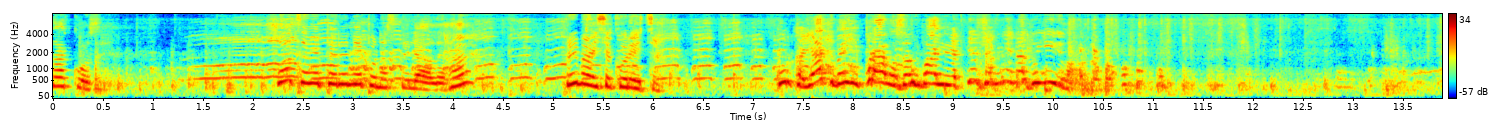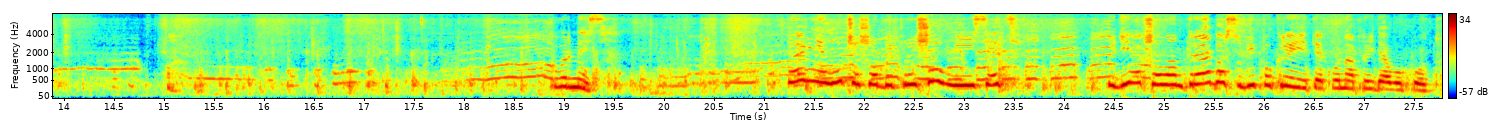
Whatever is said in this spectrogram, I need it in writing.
Так, кози. Що це ви перени понастеляли, га? Приймайся, кориця. Курка, я тебе її право зарубаю, як ти вже мені надоїла. Повернись. Щоб пройшов місяць. Тоді, якщо вам треба, собі покриєте, як вона прийде в охоту.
